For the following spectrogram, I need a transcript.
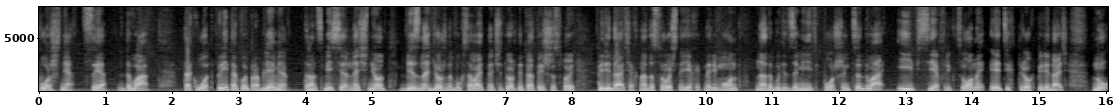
поршня C2. Так вот, при такой проблеме трансмиссия начнет безнадежно буксовать на 4, 5 и 6 передачах. Надо срочно ехать на ремонт, надо будет заменить поршень C2 и все фрикционы этих трех передач. Ну,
